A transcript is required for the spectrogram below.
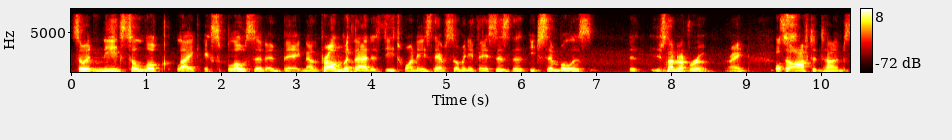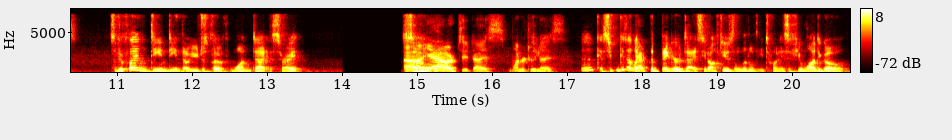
So it needs to look like explosive and big. Now the problem with Yep. that is D20s they have so many faces that each symbol is there's not enough room, right? Well, so oftentimes, So if you're playing D and D though, you just play with one dice, right? uh, yeah, or two dice, one or two Two dice. Okay, so you can get it like Yeah. the bigger dice. You don't have to use the little d20s. If you want to go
